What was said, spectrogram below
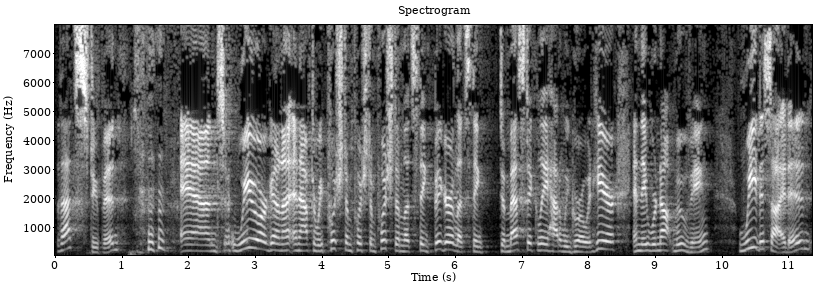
that's stupid. and we are gonna, and after we pushed them, pushed them, pushed them, let's think bigger, let's think domestically, how do we grow it here? And they were not moving. We decided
